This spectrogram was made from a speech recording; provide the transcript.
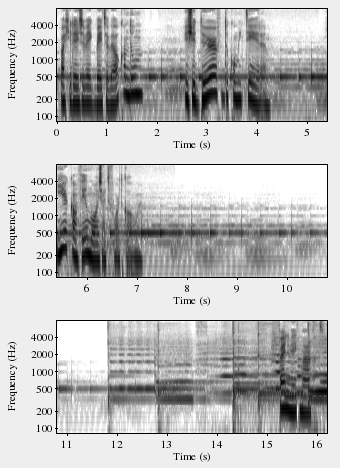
Wat je deze week beter wel kan doen, is je durven te committeren. Hier kan veel moois uit voortkomen. Fijne week, maagd.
